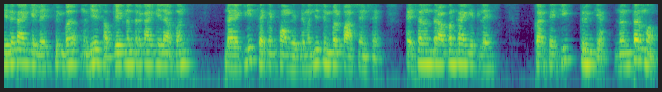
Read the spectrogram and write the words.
इथं काय केलंय? सिंपल म्हणजे सब्जेक्ट नंतर काय केलं आपण? डायरेक्टली सेकंड फॉर्म घेतले म्हणजे सिंपल पास्ट टेन्स आहे. त्याच्यानंतर आपण काय घेतलंय? कर्त्याची तृतीया नंतर मग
